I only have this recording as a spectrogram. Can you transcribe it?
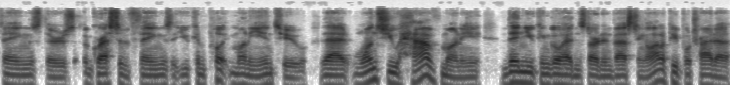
things there's aggressive things that you can put money into that once you have money then you can go ahead and start investing. A lot of people try to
